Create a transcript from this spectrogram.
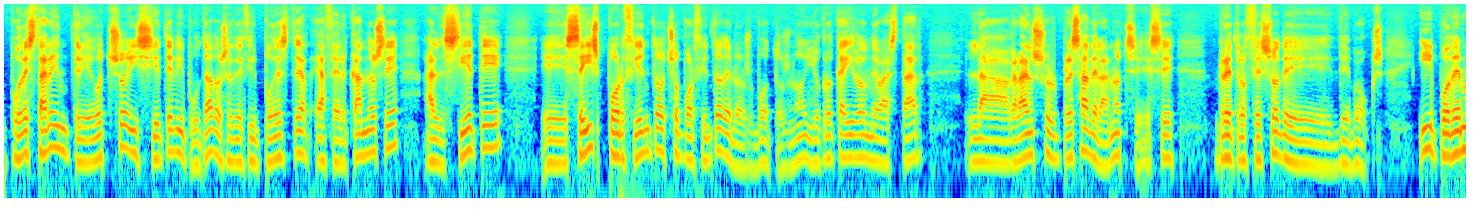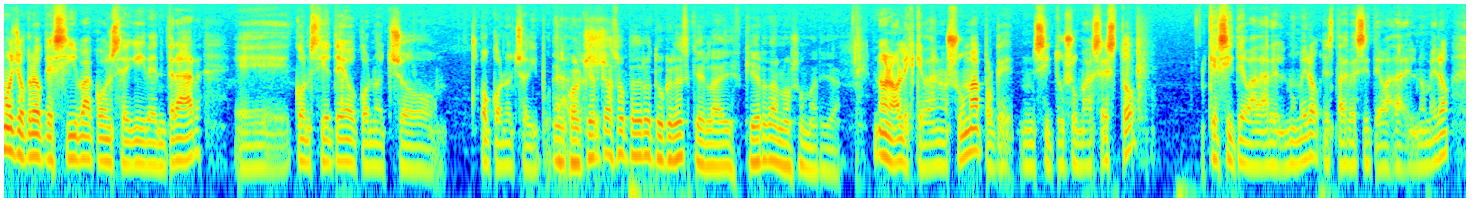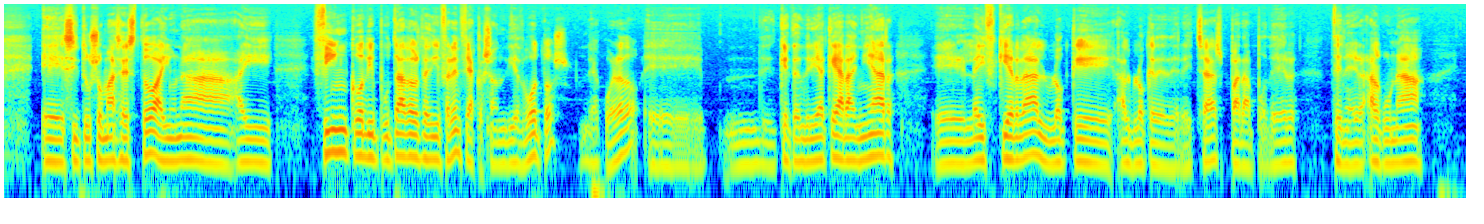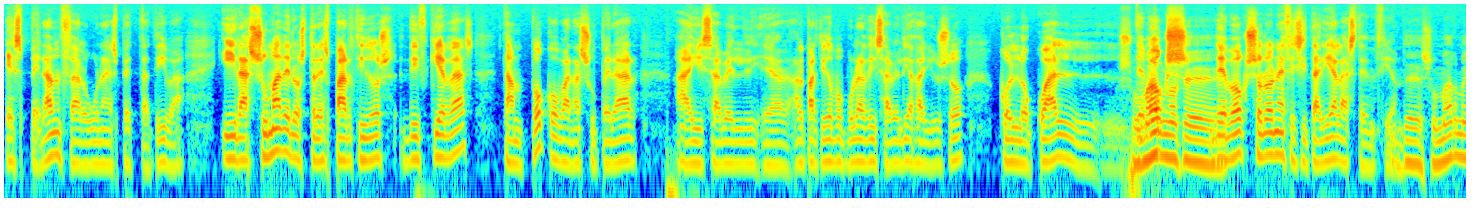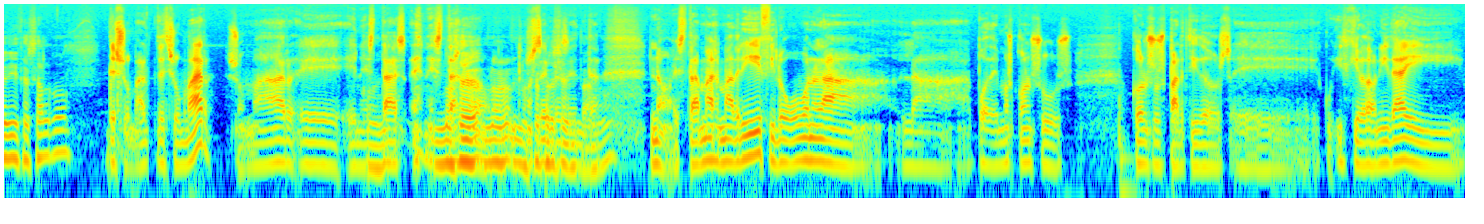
puede estar entre 8 y 7 diputados, es decir, puede estar acercándose al 7, 6%, 8% de los votos, ¿no? Yo creo que ahí es donde va a estar la gran sorpresa de la noche, ese retroceso de, de Vox. Y Podemos yo creo que sí va a conseguir entrar eh, con siete o con ocho o con ocho diputados. En cualquier caso, Pedro, ¿tú crees que la izquierda no sumaría? No, no, la izquierda no suma porque si tú sumas esto, que sí te va a dar el número, esta vez sí te va a dar el número, eh, si tú sumas esto, hay una... hay cinco diputados de diferencia, que son diez votos, ¿de acuerdo? Eh, que tendría que arañar eh, la izquierda al bloque, al bloque de derechas para poder tener alguna esperanza, alguna expectativa. Y la suma de los tres partidos de izquierdas tampoco van a superar a Isabel, eh, al Partido Popular de Isabel Díaz Ayuso, con lo cual de Vox, de Vox, solo necesitaría la abstención. ¿De sumar me dices algo? de sumar, de sumar, sumar eh, en estas, en estas no, se, presenta. ¿no? está más Madrid y luego bueno la, la Podemos con sus con sus partidos eh, Izquierda Unida y,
